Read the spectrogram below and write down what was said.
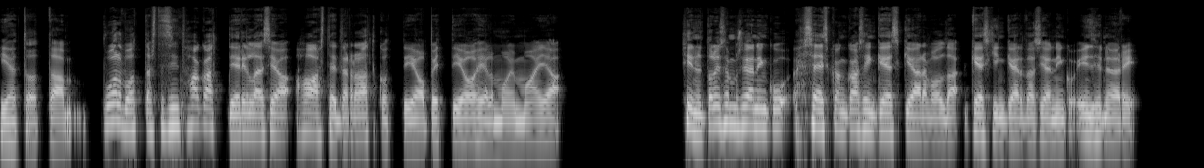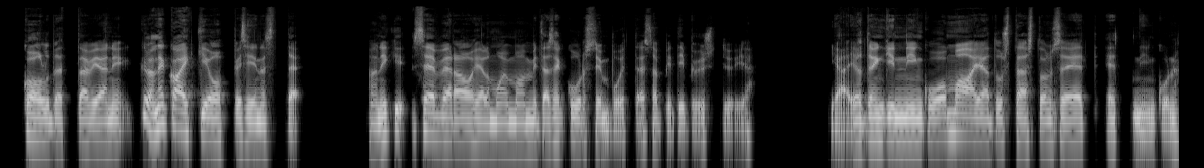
Ja tota, puoli vuotta sitten siitä hakattiin erilaisia haasteita, ratkottiin ja opittiin ohjelmoimaan. Ja siinä nyt oli semmoisia niin 7-8 keskiarvolta keskinkertaisia niin insinöörikoulutettavia, niin kyllä ne kaikki oppi siinä sitten ainakin sen verran ohjelmoimaan, mitä se kurssin puitteissa piti pystyä. Ja ja jotenkin niin kuin oma ajatus tästä on se, että, että niin kuin,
